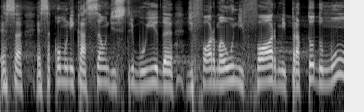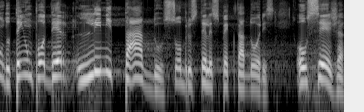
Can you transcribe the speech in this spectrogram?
essa, essa comunicação distribuída de forma uniforme para todo mundo tem um poder limitado sobre os telespectadores. Ou seja,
